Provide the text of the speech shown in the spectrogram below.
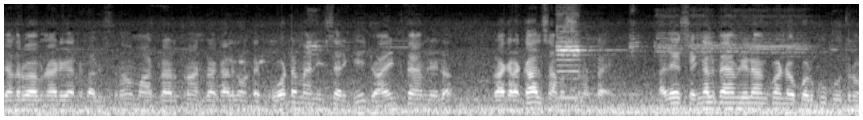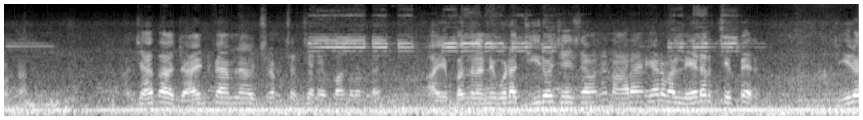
చంద్రబాబు నాయుడు గారిని కలుస్తున్నాం మాట్లాడుతున్నాం అన్ని రకాలుగా ఉంటాయి. కూటమి అనేసరికి జాయింట్ ఫ్యామిలీలో రకరకాల సమస్యలు ఉంటాయి. అదే సింగిల్ ఫ్యామిలీలో అనుకోండి ఒక కొడుకు కూతురు ఉంటారు. చేత జాయింట్ ఫ్యామిలీ వచ్చినప్పుడు చిన్న చిన్న ఇబ్బందులు ఉంటాయి. ఆ ఇబ్బందులన్నీ కూడా జీరో చేసామని నారాయణ గారు వాళ్ళ లీడర్ చెప్పారు. జీరో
